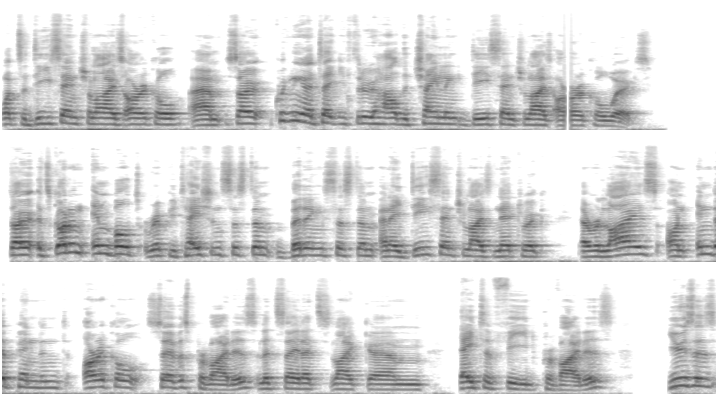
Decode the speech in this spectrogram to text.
What's a decentralized Oracle? Um, so quickly going to take you through how the Chainlink decentralized Oracle works. So it's got an inbuilt reputation system, bidding system, and a decentralized network that relies on independent Oracle service providers. Let's say that's like um, data feed providers. Users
